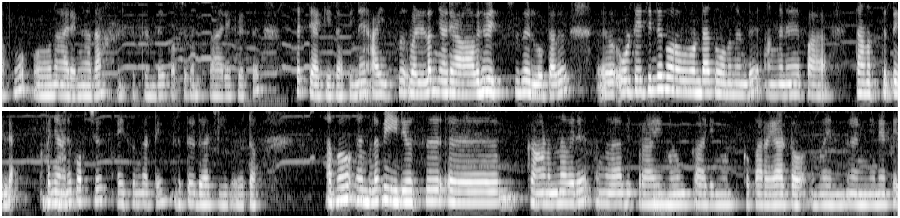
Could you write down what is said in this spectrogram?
അപ്പോൾ നാരങ്ങ അതാ എടുത്തിട്ടുണ്ട്. കുറച്ച് പഞ്ചസാരയൊക്കെ ഇട്ട് സെറ്റാക്കിയിട്ടാണ് പിന്നെ ഐസ് വെള്ളം ഞാൻ രാവിലെ വെച്ചതേ ഉള്ളൂ കേട്ടോ അത് വോൾട്ടേജിന്റെ കുറവ് കൊണ്ടാണ് തോന്നുന്നുണ്ട് അങ്ങനെ തണുത്തിട്ടില്ല. അപ്പോൾ ഞാൻ കുറച്ച് ഐസും കട്ടയും എടുത്തിടുക ചെയ്തത് കേട്ടോ അപ്പോൾ നമ്മളെ വീഡിയോസ് കാണുന്നവർ നിങ്ങളെ അഭിപ്രായങ്ങളും കാര്യങ്ങളും ഒക്കെ പറയാം കേട്ടോ നമ്മൾ എങ്ങനെയൊക്കെ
